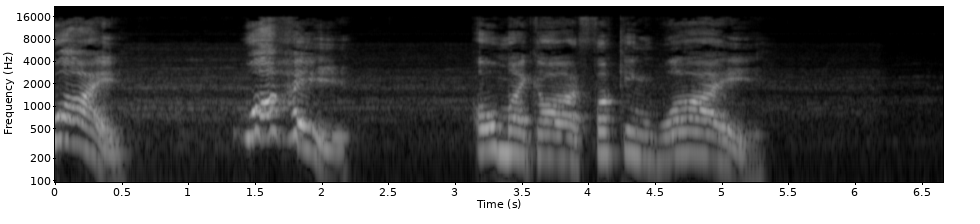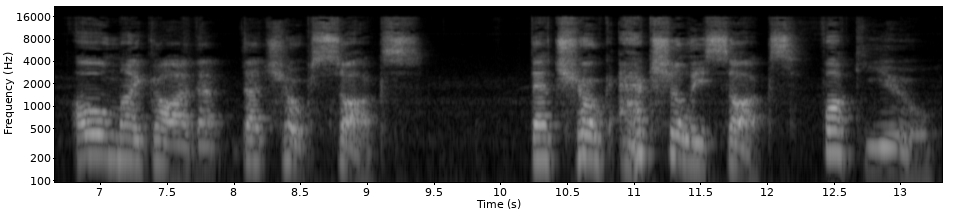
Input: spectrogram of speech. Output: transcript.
Why? Why? Oh my god, fucking why? Oh my god, that, that choke sucks. That choke actually sucks. Fuck you.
